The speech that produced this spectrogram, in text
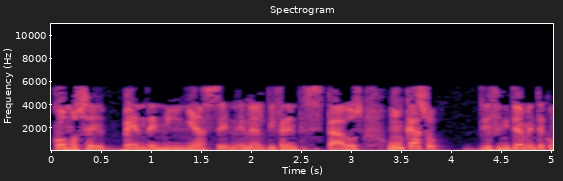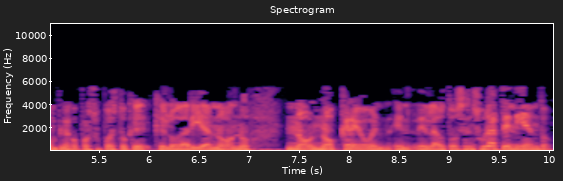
cómo se venden niñas en, en diferentes estados, un caso definitivamente complejo, por supuesto que, que lo daría. No, no, no, no creo en, en- en la autocensura teniendo,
